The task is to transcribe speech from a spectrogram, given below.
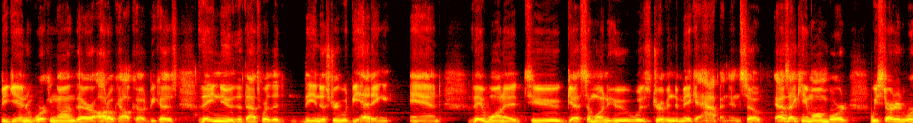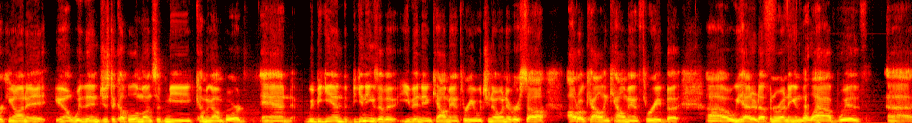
begin working on their AutoCal code because they knew that that's where the, the industry would be heading. And they wanted to get someone who was driven to make it happen. And so as I came on board, we started working on it, you know, within just a couple of months of me coming on board. And we began the beginnings of it even in CalMan 3, which, you know, I never saw AutoCal in CalMan 3, but uh, we had it up and running in the lab with uh,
